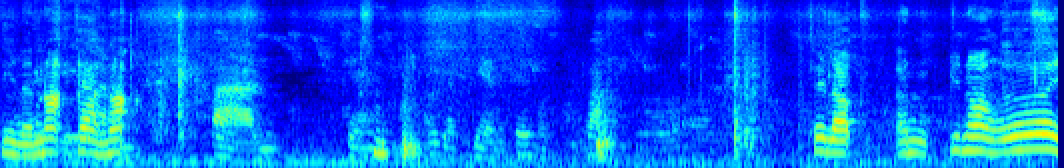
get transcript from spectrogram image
นี่แหละเนาะจ้าเนาะป่านแกงเอาอยากแกงใส่หมดว่าใช่แล้วอันพี่น้องเอ้ย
